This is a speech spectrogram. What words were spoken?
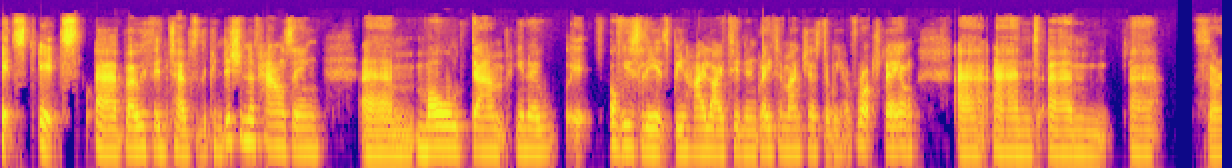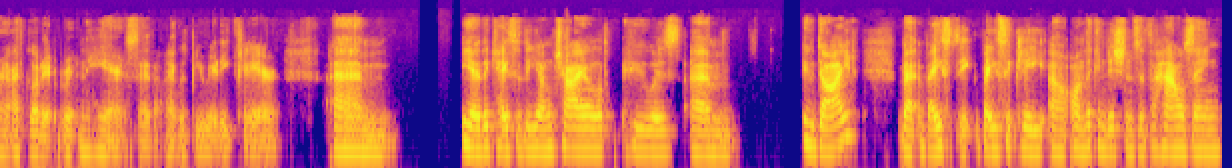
it's it's uh, both in terms of the condition of housing, um, mold, damp. You know, it, obviously it's been highlighted in Greater Manchester. We have Rochdale, uh, and um, uh, sorry, I've got it written here so that I would be really clear. Um, you know, the case of the young child who was um, who died, basic, basically uh, on the conditions of the housing,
